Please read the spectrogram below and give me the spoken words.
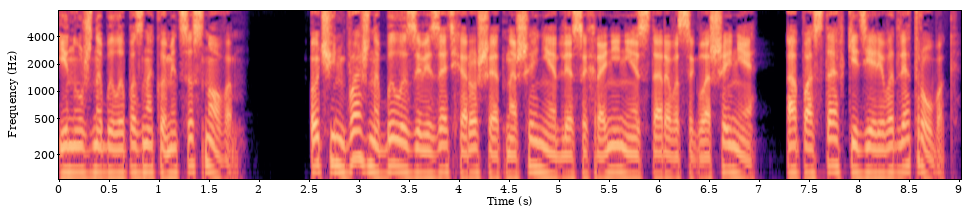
и нужно было познакомиться с новым. Очень важно было завязать хорошие отношения для сохранения старого соглашения о поставке дерева для трубок.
